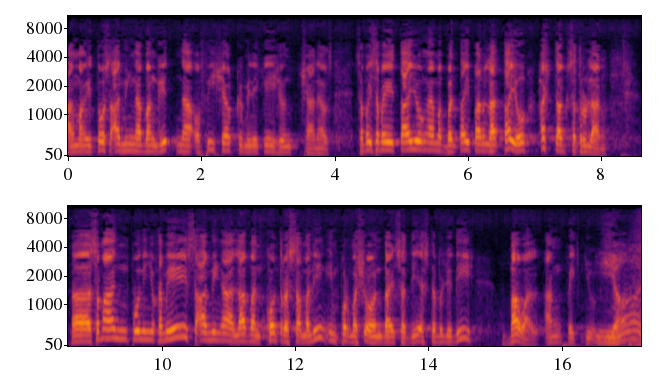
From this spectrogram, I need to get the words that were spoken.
ang mga ito sa aming nabanggit na official communication channels. Sabay-sabay tayong ah, magbantay para lahat tayo, hashtag sa trulang. Ah, samahan po ninyo kami sa aming ah, laban kontra sa maling impormasyon dahil sa DSWD, bawal ang fake news. Yan.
